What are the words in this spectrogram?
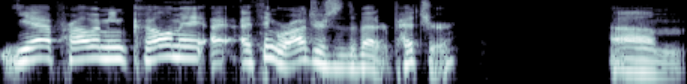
Yeah, probably. I mean, Colome, I, I think Rogers is the better pitcher. Um,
